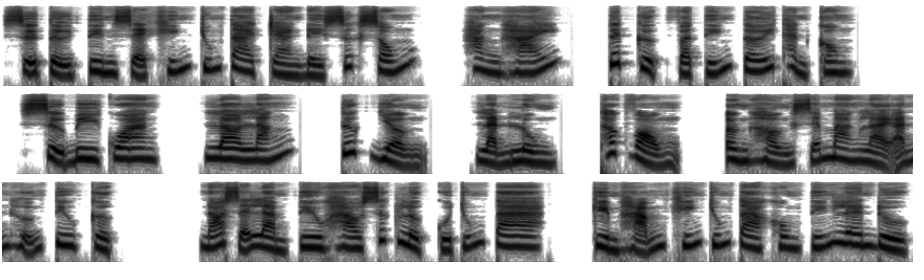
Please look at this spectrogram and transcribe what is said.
sự tự tin sẽ khiến chúng ta tràn đầy sức sống hăng hái tích cực và tiến tới thành công. Sự bi quan lo lắng tức giận lạnh lùng thất vọng ân hận sẽ mang lại ảnh hưởng tiêu cực. Nó sẽ làm tiêu hao sức lực của chúng ta kìm hãm khiến chúng ta không tiến lên được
